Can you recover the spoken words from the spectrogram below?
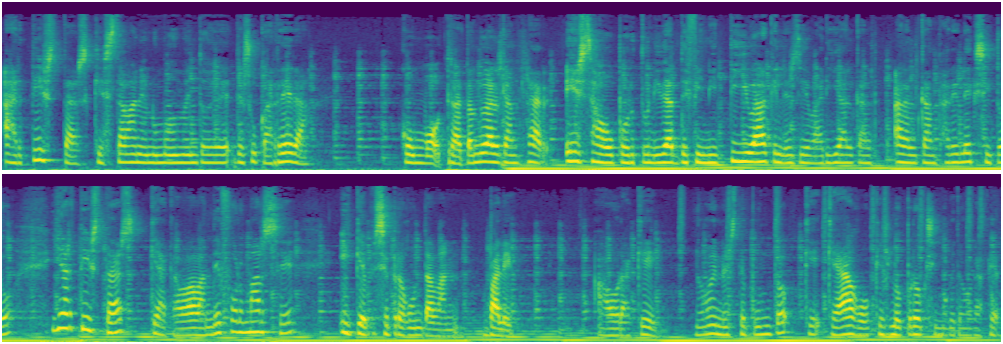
artistas que estaban en un momento de, su carrera como tratando de alcanzar esa oportunidad definitiva que les llevaría a alcanzar el éxito y artistas que acababan de formarse y que se preguntaban, vale, ¿ahora qué? En este punto, ¿qué, ¿qué hago? ¿Qué es lo próximo que tengo que hacer?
